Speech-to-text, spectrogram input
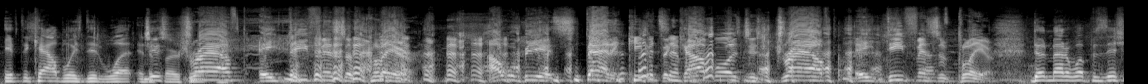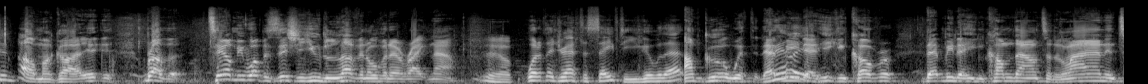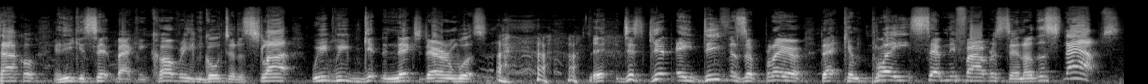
if the Cowboys did what in Just the first round? draft a defensive player. I will be ecstatic Keep if it the simple. Cowboys just draft a defensive player. Doesn't matter what position. Oh my God, It- it- brother! Tell me what position you loving over there right now. Yeah. What if they draft a safety? You good with that? I'm good with it. That Really? means that he can cover. That means that he can come down to the line and tackle, and he can sit back and cover. He can go to the slot. We we can get the next Darren Woodson. Eh, Just get a defensive player that can play 75 percent of the snaps.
